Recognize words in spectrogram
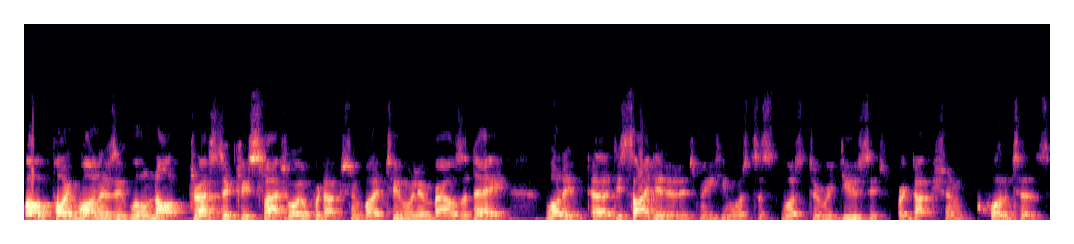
Well, point one is it will not drastically slash oil production by 2 million barrels a day. What it uh, decided at its meeting was to, was to reduce its production quotas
